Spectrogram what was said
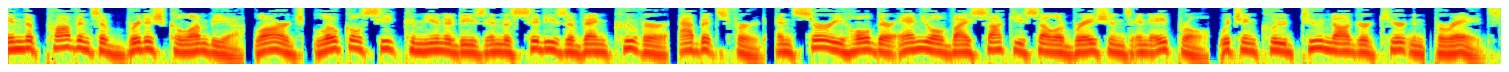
In the province of British Columbia, large, local Sikh communities in the cities of Vancouver, Abbotsford, and Surrey hold their annual Vaisakhi celebrations in April, which include two Nagar Kirtan parades.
